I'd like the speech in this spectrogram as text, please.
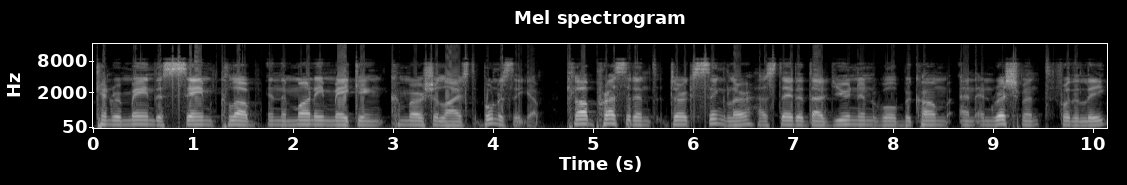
can remain the same club in the money-making commercialized Bundesliga. Club president Dirk Zingler has stated that Union will become an enrichment for the league,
